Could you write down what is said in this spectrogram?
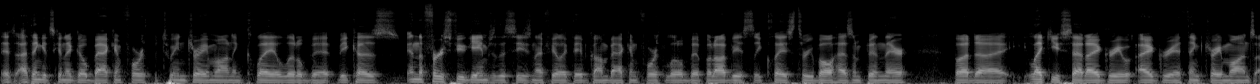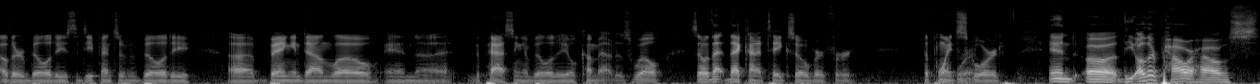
it's, I think it's going to go back and forth between Draymond and Clay a little bit because in the first few games of the season, I feel like they've gone back and forth a little bit. But obviously, Clay's three ball hasn't been there. But uh, like you said, I agree. I agree. I think Draymond's other abilities, the defensive ability, uh, banging down low, and uh, the passing ability will come out as well. So that that kind of takes over for the points Right. scored. And uh, the other powerhouse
